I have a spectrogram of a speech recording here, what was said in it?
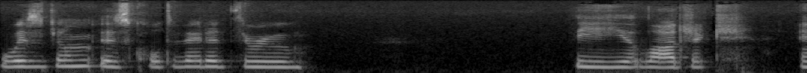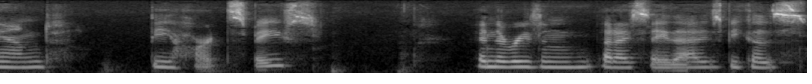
wisdom is cultivated through the logic and the heart space. And the reason that I say that is because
